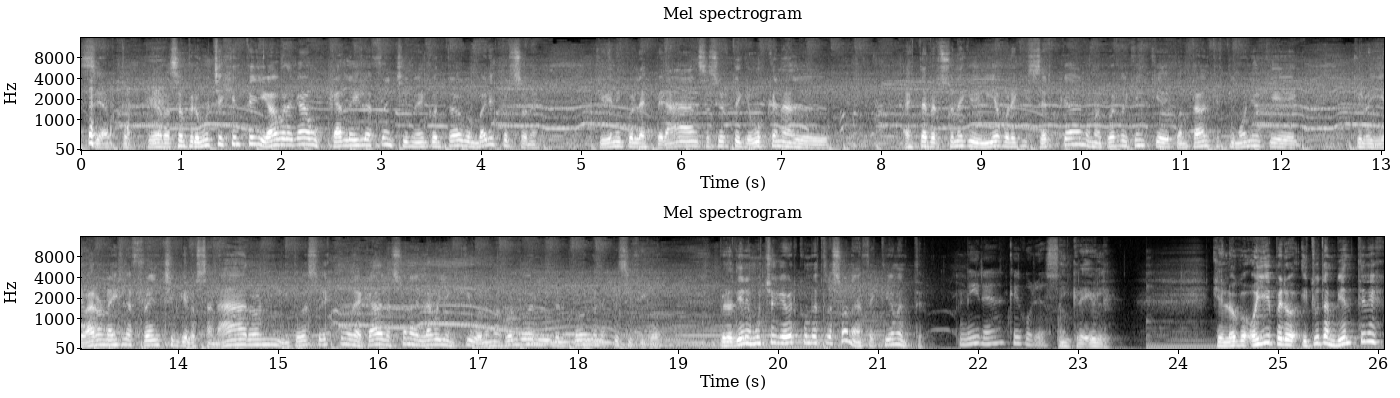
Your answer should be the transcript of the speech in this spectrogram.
Cierto, tiene razón, pero mucha gente ha llegado por acá a buscar la isla French y me he encontrado con varias personas que vienen con la esperanza, ¿cierto? Y que buscan al, a esta persona que vivía por aquí cerca, no me acuerdo quién, que contaba el testimonio que, que lo llevaron a Isla French y que lo sanaron y todo eso es como de acá de la zona del lago Yanquibo, no me acuerdo del, del pueblo en específico. Pero tiene mucho que ver con nuestra zona, efectivamente. Mira, qué curioso. Increíble. Qué loco. Oye, pero ¿y tú también tienes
